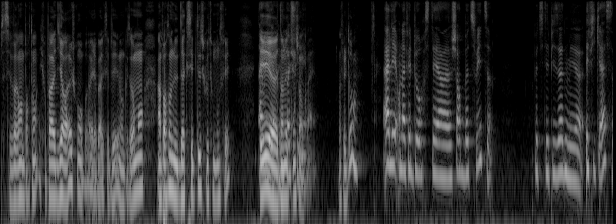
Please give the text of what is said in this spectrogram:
Ça, c'est vraiment important. Il ne faut pas dire, ah, je comprends pas, il a pas accepté. Donc, c'est vraiment important d'accepter ce que tout le monde fait. Ah et, euh, d'en être conscient, ouais. On a fait le tour. hein Allez, on a fait le tour. C'était un short but sweet. Petit épisode, mais euh, efficace.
